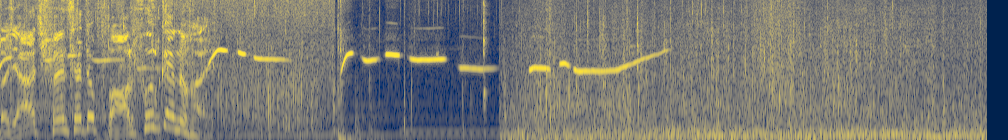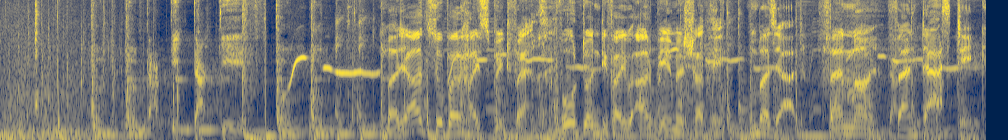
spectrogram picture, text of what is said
Bajaj fans এত powerful কেন হয় Bajaj super high speed fan four twenty five RPM এর সাথে বাজাজ ফ্যান নয় ফ্যান্টাস্টিক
